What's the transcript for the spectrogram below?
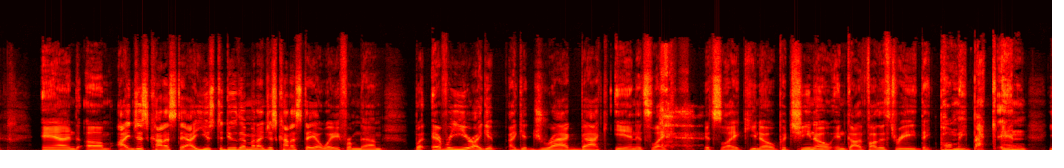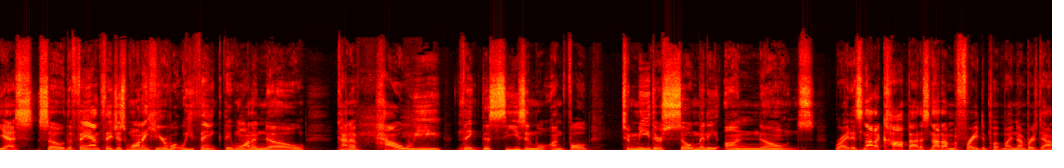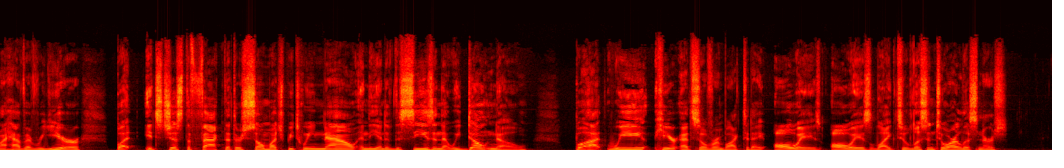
And um, I just kind of stay. I used to do them, and I just kind of stay away from them. But every year I get I get dragged back in. It's like it's like you know Pacino in Godfather Three. They pull me back in. Yes. So the fans they just want to hear what we think. They want to know kind of how we think this season will unfold. To me, there's so many unknowns right? It's not a cop out. It's not I'm afraid to put my numbers down. I have every year, but it's just the fact that there's so much between now and the end of the season that we don't know. But we here at Silver and Black today always, always like to listen to our listeners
